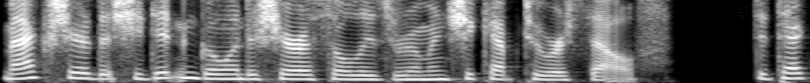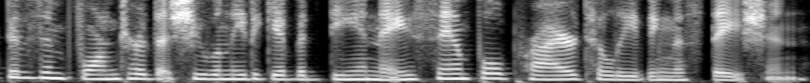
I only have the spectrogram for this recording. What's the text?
Max shared that she didn't go into Sherasoli's room and she kept to herself. Detectives informed her that she will need to give a DNA sample prior to leaving the station.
